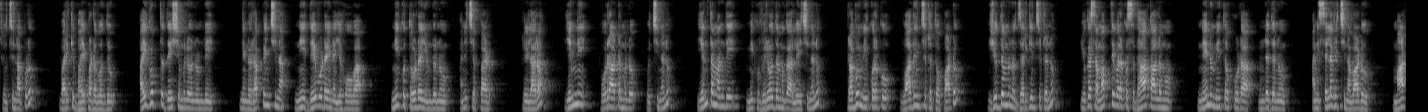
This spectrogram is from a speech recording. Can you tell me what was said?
చూచినప్పుడు వారికి భయపడవద్దు. ఐగుప్తు దేశములో నుండి నిన్ను రప్పించిన నీ దేవుడైన యహోవా నీకు తోడయుండును అని చెప్పాడు. ప్రిలారా ఎన్ని పోరాటములు వచ్చినను ఎంతమంది మీకు విరోధముగా లేచినను ప్రభు మీ కొరకు వాదించుటతో పాటు యుద్ధమును జరిగించుటను యుగ సమాప్తి వరకు సదాకాలము నేను మీతో కూడా ఉండెదను అని సెలవిచ్చినవాడు మాట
